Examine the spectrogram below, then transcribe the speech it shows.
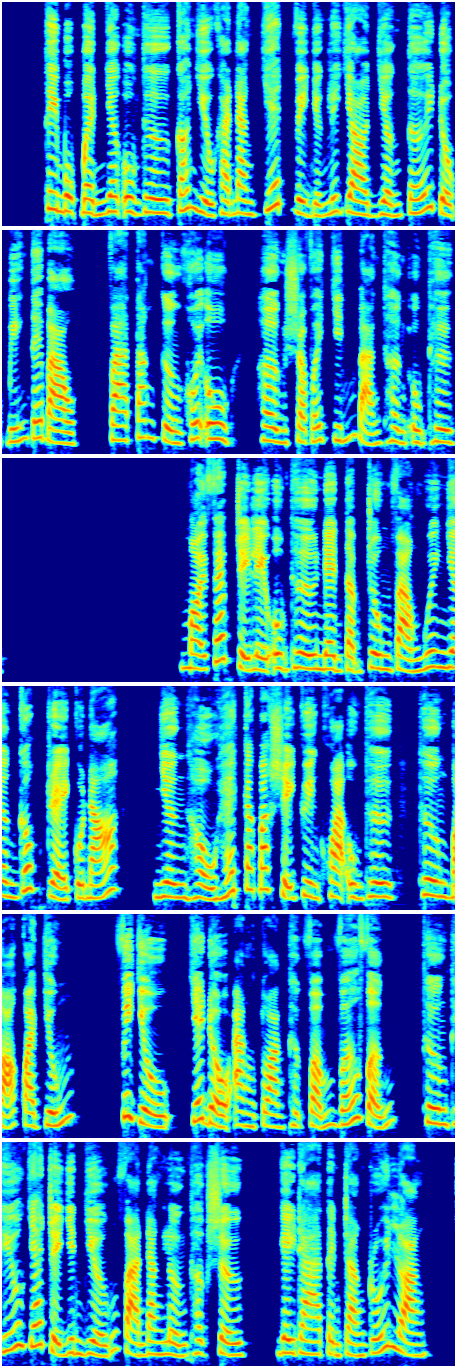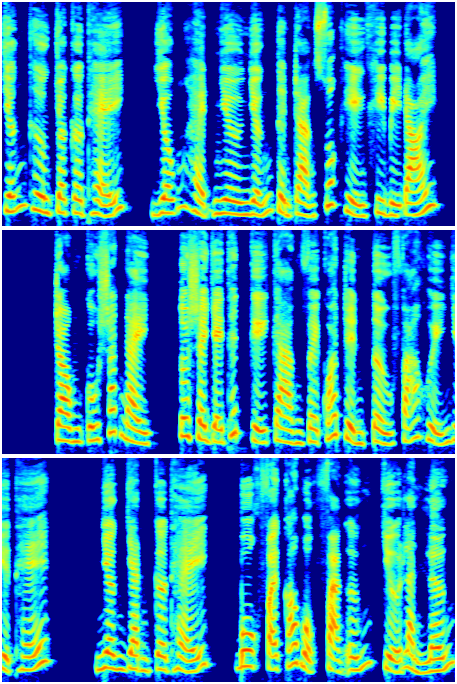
thì một bệnh nhân ung thư có nhiều khả năng chết vì những lý do dẫn tới đột biến tế bào và tăng cường khối u hơn so với chính bản thân ung thư. Mọi phép trị liệu ung thư nên tập trung vào nguyên nhân gốc rễ của nó, nhưng hầu hết các bác sĩ chuyên khoa ung thư thường bỏ qua chúng. Ví dụ, chế độ ăn toàn thực phẩm vớ vẩn, thường thiếu giá trị dinh dưỡng và năng lượng thật sự, gây ra tình trạng rối loạn, chấn thương cho cơ thể, giống hệt như những tình trạng xuất hiện khi bị đói. Trong cuốn sách này, tôi sẽ giải thích kỹ càng về quá trình tự phá hủy như thế. Nhân danh cơ thể buộc phải có một phản ứng chữa lành lớn.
